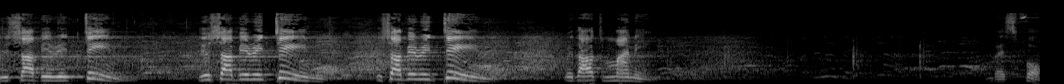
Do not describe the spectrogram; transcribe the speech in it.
You shall be redeemed. You shall be redeemed. You shall be redeemed without money. Verse 4.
